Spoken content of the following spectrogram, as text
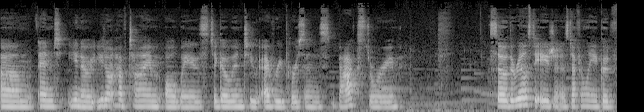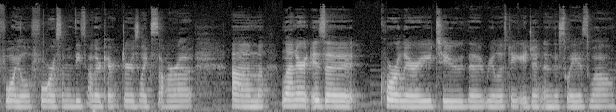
Um, and you know, you don't have time always to go into every person's backstory so the real estate agent is definitely a good foil for some of these other characters like Zara. Um, Leonard is a corollary to the real estate agent in this way as well.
